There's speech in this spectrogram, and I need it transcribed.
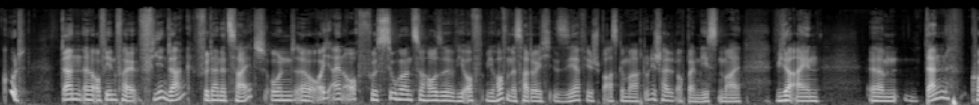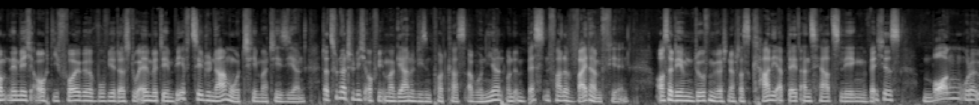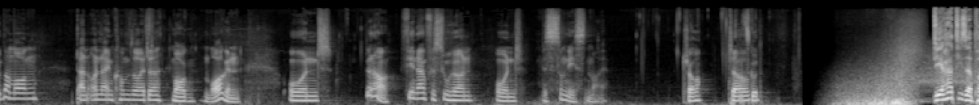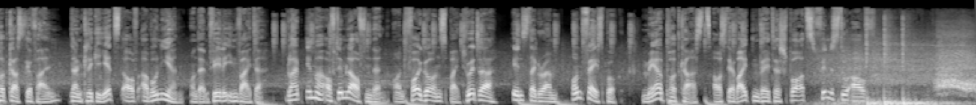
Gut. Dann äh, auf jeden Fall vielen Dank für deine Zeit und äh, euch allen auch fürs Zuhören zu Hause. Wir, wir hoffen, es hat euch sehr viel Spaß gemacht und ihr schaltet auch beim nächsten Mal wieder ein. Ähm, dann kommt nämlich auch die Folge, wo wir das Duell mit dem BFC Dynamo thematisieren. Dazu natürlich auch wie immer gerne diesen Podcast abonnieren und im besten Falle weiterempfehlen. Außerdem dürfen wir euch noch das Kali-Update ans Herz legen, welches morgen oder übermorgen dann online kommen sollte. Morgen. Morgen. Und genau, vielen Dank fürs Zuhören und bis zum nächsten Mal. Ciao. Ciao. Macht's gut. Dir hat dieser Podcast gefallen? Dann klicke jetzt auf Abonnieren und empfehle ihn weiter. Bleib immer auf dem Laufenden und folge uns bei Twitter, Instagram und Facebook. Mehr Podcasts aus der weiten Welt des Sports findest du auf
